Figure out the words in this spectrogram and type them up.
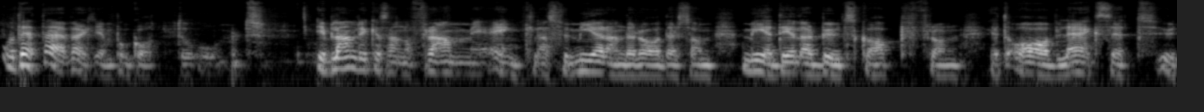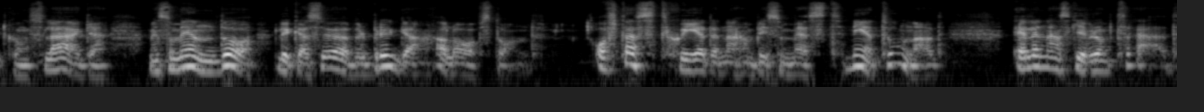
Och detta är verkligen på gott och ont. Ibland lyckas han nå fram med enkla summerande rader som meddelar budskap från ett avlägset utgångsläge men som ändå lyckas överbrygga alla avstånd. Oftast sker det när han blir som mest nedtonad eller när han skriver om träd.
